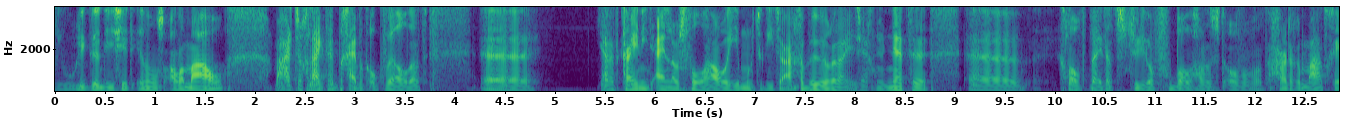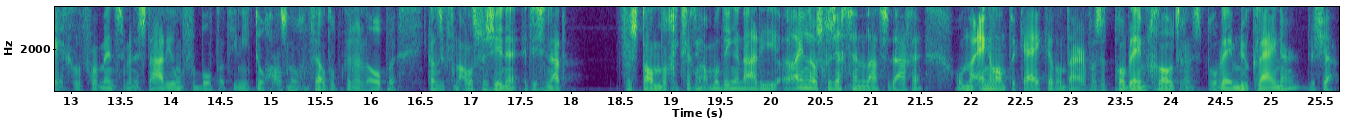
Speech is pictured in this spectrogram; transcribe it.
die hooligan die zit in ons allemaal. Maar tegelijkertijd begrijp ik ook wel dat, eh, ja, dat kan je niet eindeloos volhouden. Je moet natuurlijk iets aan gebeuren. Nou, je zegt nu netten. eh, ik geloof bij dat studio voetbal hadden ze het over wat hardere maatregelen voor mensen met een stadionverbod. Dat die niet toch alsnog een veld op kunnen lopen. Je kan natuurlijk van alles verzinnen. Het is inderdaad verstandig. Ik zeg nu allemaal dingen na die eindeloos gezegd zijn de laatste dagen. Om naar Engeland te kijken, want daar was het probleem groter en is het probleem nu kleiner. Dus ja,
